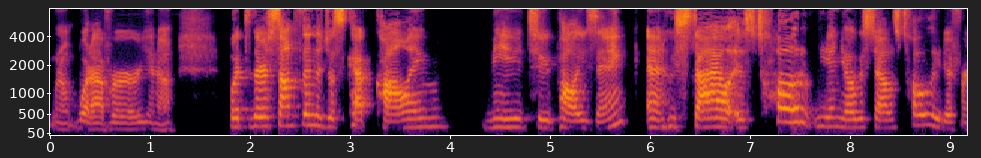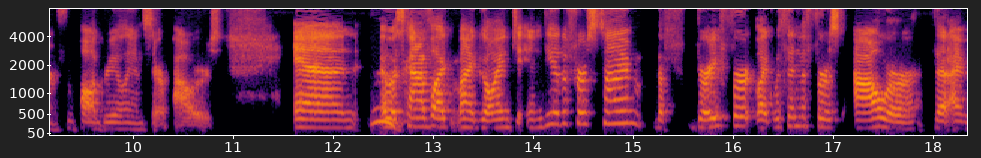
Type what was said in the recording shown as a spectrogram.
you know, whatever, you know but there's something that just kept calling me to Paulie Zink, and whose style is totally yin yoga style is totally different from Paul Grilley and Sarah Powers. And mm. it was kind of like my going to India the first time, the very first, like within the first hour that I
